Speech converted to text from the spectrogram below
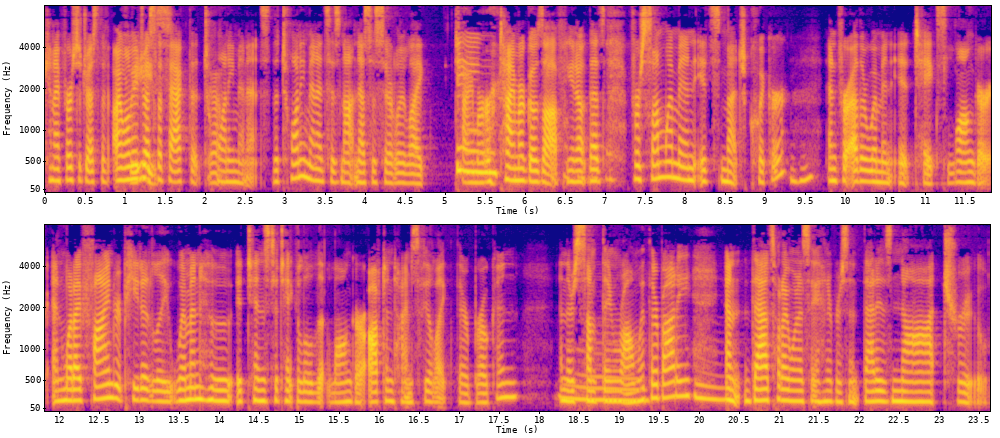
can I first address the? I want to address the fact that Yeah. 20 minutes. The 20 minutes is not necessarily like ding, Timer. timer goes off. You know, that's for some women it's much quicker, mm-hmm. and for other women it takes longer. And what I find repeatedly, women who it tends to take a little bit longer, oftentimes feel like they're broken. And there's something wrong with their body. Mm. And that's what I want to say 100%. That is not true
